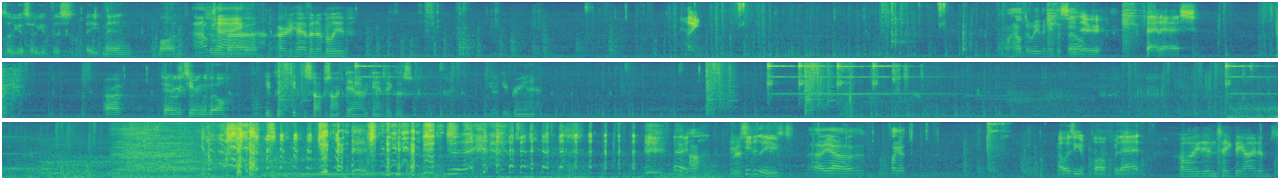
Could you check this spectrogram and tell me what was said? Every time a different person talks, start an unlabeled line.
So you guys gotta get this eight man mod.
Okay.
Uh, I already have it, I believe.
Hey.
Oh hell, do we even need to
Hey
sell?
there, fat ass.
Alright. Tanner gets to ring the bell.
Keep the keep the stop sign. Damn it, we can't take this. You gotta keep bringing it.
Alright,
Oh,
Rest in
Tiddly.
uh, yeah, fuck it.
I wasn't gonna fall for that.
Oh, they didn't take the items.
